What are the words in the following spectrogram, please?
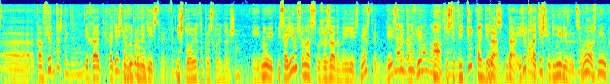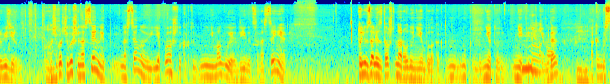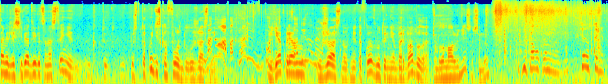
э, Мы конфликт тоже так делаем, нет? и ха- хаотично Я выбранное действие. И что это происходит дальше? И, ну и, и садимся, у нас уже заданное есть место, действие, Нам конфликт. помогало. А, то есть это этюд так Да, делается? да, идет Балдеж. хаотично генерируется. Мы должны импровизировать. Общем, короче, вышли на сцену, и на сцену, и я понял, что как-то ну, не могу я двигаться на сцене. То ли в зале из-за того, что народу не было, как-то, ну, ну, как бы нету, не перед Мгм, кем, ну, да? А как бы сами для себя двигаться на сцене, ну, как-то ну, просто такой дискомфорт был ужасный. Иванов, открой И форточку, Я прям посмотри на нас. ужасно, вот мне такая внутренняя борьба была. А было мало людей совсем, да? Никого, кроме нас. да? Все на сцене.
